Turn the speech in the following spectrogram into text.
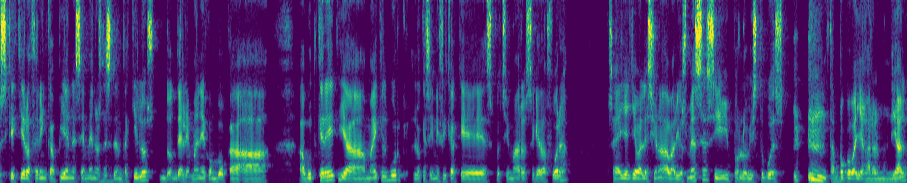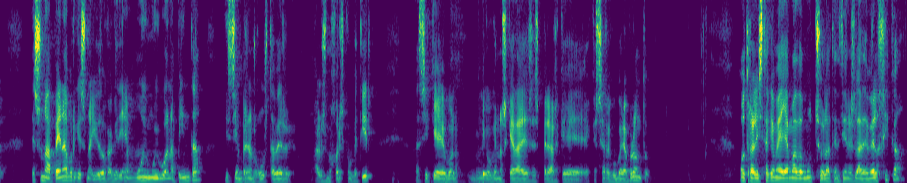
sí que quiero hacer hincapié en ese menos de 70 kilos, donde Alemania convoca a, a y a Michaelburg, lo que significa que Skochimaro se queda fuera. O sea, ella lleva lesionada varios meses y por lo visto, pues tampoco va a llegar al Mundial. Es una pena porque es una judoka que tiene muy, muy buena pinta y siempre nos gusta ver a los mejores competir. Así que, bueno, lo único que nos queda es esperar que, que se recupere pronto. Otra lista que me ha llamado mucho la atención es la de Bélgica,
